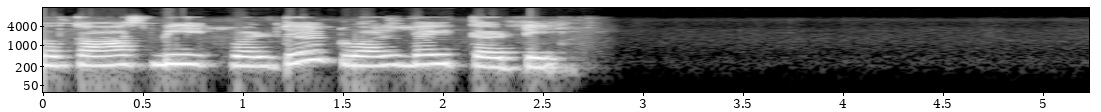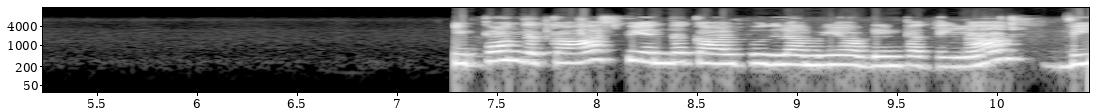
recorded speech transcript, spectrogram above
So cos B equal to 12 by 30. இப்போ இந்த காஸ் பி எந்த கால் பகுதியில் அமையும் அப்படின்னு பார்த்தீங்கன்னா பி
